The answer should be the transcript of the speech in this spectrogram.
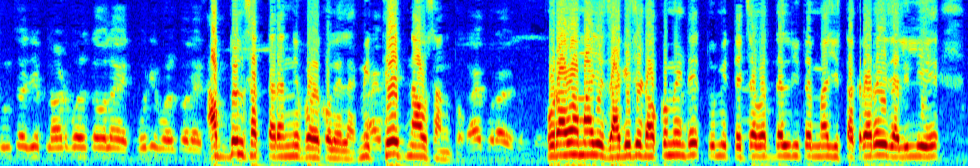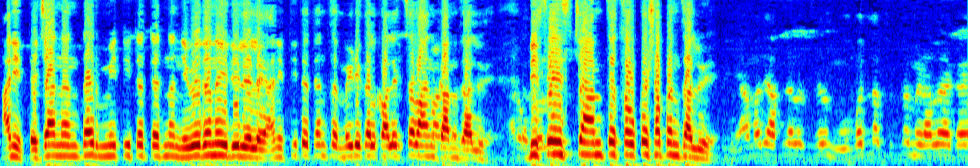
तुमचा जे प्लॉट बळकवलाय कोणी बळकवलाय अब्दुल सत्तारांनी पळकवलेला आहे. मी थेट नाव सांगतो. काय पुरावे पुरावा माझे जागेचे डॉक्युमेंट आहे. तुम्ही त्याच्याबद्दल तिथं माझी तक्रारही झालेली आहे. आणि त्याच्यानंतर मी तिथं त्यांना निवेदनही दिलेलं आहे. आणि तिथं त्यांचं मेडिकल कॉलेजचं बांधकाम चालू आहे. डिफेन्सच्या आमच्या चौकशा पण चालू आहे. यामध्ये आपल्याला जर मोबदला सुद्धा मिळाला काय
